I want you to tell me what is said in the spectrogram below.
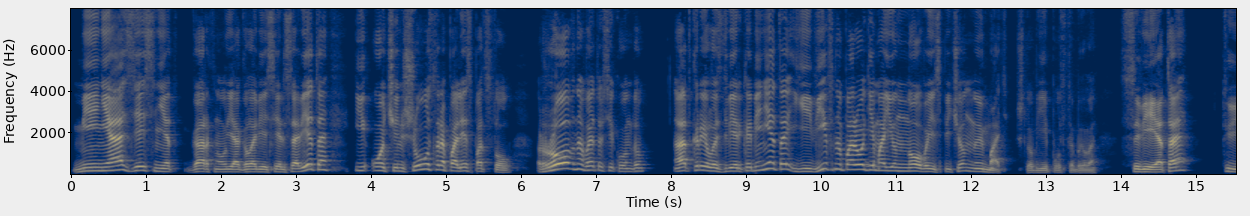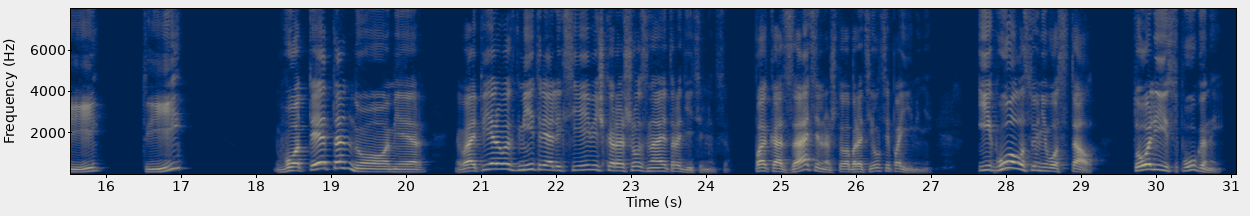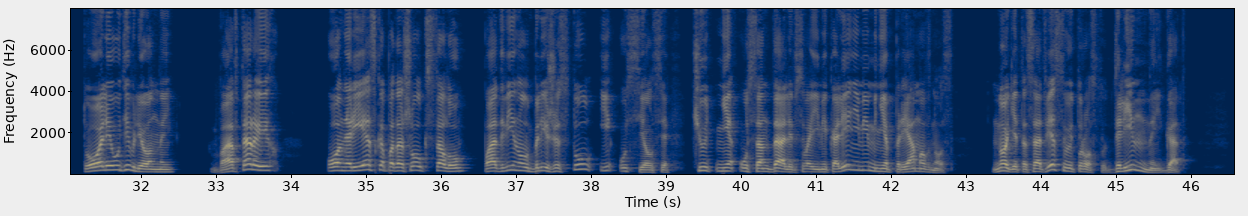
«Меня здесь нет», – гаркнул я главе сельсовета и очень шустро полез под стол – Ровно в эту секунду открылась дверь кабинета, явив на пороге мою новоиспеченную мать, чтобы ей пусто было. «Света, ты? Ты?» «Вот это номер!» Во-первых, Дмитрий Алексеевич хорошо знает родительницу. Показательно, что обратился по имени. И голос у него стал то ли испуганный, то ли удивленный. Во-вторых, он резко подошел к столу, подвинул ближе стул и уселся, чуть не усандалив своими коленями мне прямо в нос. Ноги-то соответствуют росту, длинный гад.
